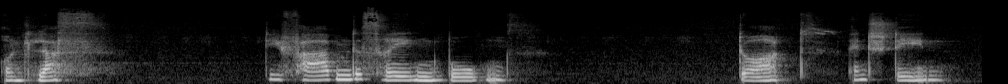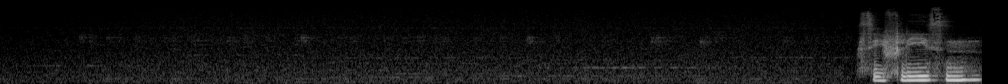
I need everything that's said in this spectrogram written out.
Und lass die Farben des Regenbogens dort entstehen. Sie fließen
